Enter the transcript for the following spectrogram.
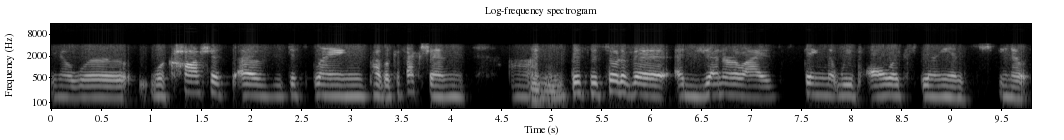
You know, we're we're cautious of displaying public affection. Um, mm-hmm. This is sort of a, a generalized thing that we've all experienced. You know,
